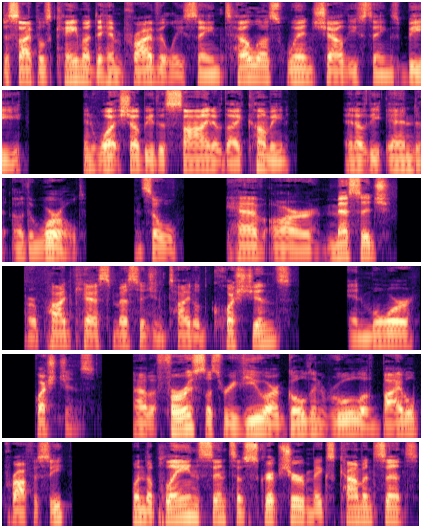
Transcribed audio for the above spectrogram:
disciples came unto him privately, saying, Tell us when shall these things be, and what shall be the sign of thy coming and of the end of the world? And so we have our message, our podcast message entitled Questions and More Questions. Uh, but first, let's review our golden rule of Bible prophecy. When the plain sense of Scripture makes common sense,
